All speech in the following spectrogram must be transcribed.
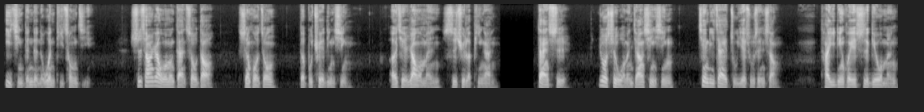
疫情等等的问题冲击，时常让我们感受到生活中的不确定性，而且让我们失去了平安。但是，若是我们将信心建立在主耶稣身上，他一定会赐给我们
